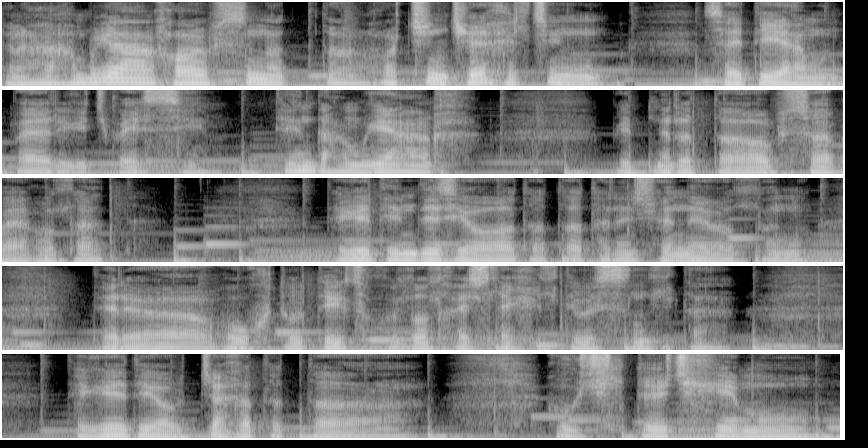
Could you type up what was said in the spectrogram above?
тэр хамгийн анх хойвсон одоо хочин Чехэлчин сайдын яам байр гэж байсан юм. Тэнд хамгийн анх бид нэр одоо офисоо байгуулад тэгээд эндээс яваад одоо тарын шаны болон тэр хүүхдүүдийг цуглуулах ажил эхэлдэг байсан л да. Тэгээд явж байхад одоо хөгжилтэй ч юм уу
